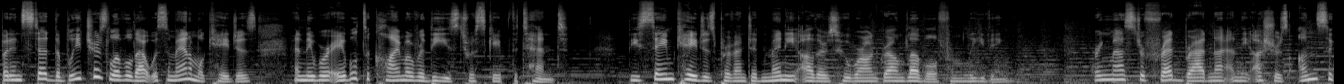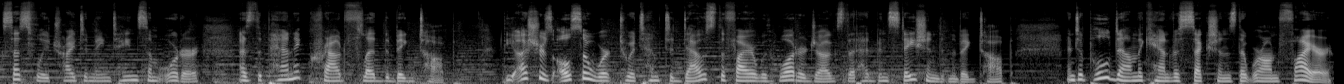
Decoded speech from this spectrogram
but instead the bleachers leveled out with some animal cages, and they were able to climb over these to escape the tent. These same cages prevented many others who were on ground level from leaving. Ringmaster Fred Bradna and the ushers unsuccessfully tried to maintain some order as the panicked crowd fled the big top. The ushers also worked to attempt to douse the fire with water jugs that had been stationed in the big top and to pull down the canvas sections that were on fire,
